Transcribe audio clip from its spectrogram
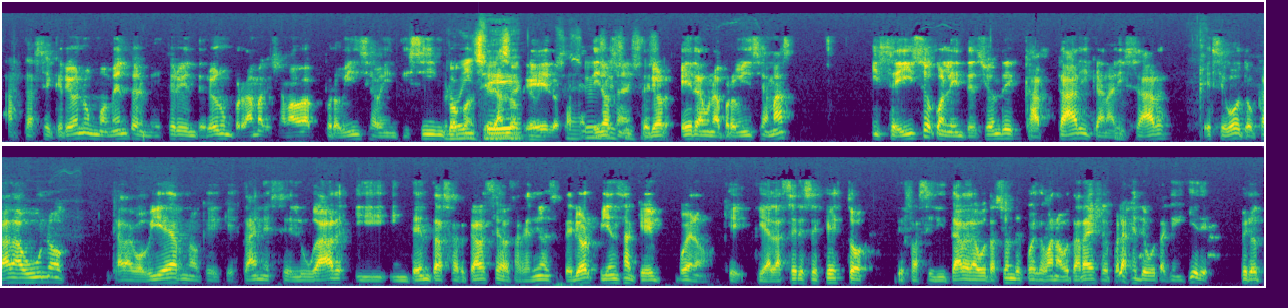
hasta se creó en un momento en el Ministerio de Interior un programa que se llamaba Provincia 25, considerando que los argentinos en el exterior eran una provincia más, y se hizo con la intención de captar y canalizar ese voto. Cada uno, cada gobierno que, está en ese lugar e intenta acercarse a los argentinos del exterior, piensa que, bueno, que, que al hacer ese gesto de facilitar la votación, después lo van a votar a ellos, después la gente vota a quien quiere, pero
